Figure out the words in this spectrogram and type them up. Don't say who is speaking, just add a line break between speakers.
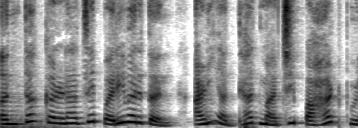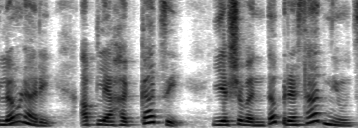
अंतःकरणाचे परिवर्तन आणि अध्यात्माची पहाट फुलवणारे आपल्या हक्काचे यशवंत प्रसाद न्यूज.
